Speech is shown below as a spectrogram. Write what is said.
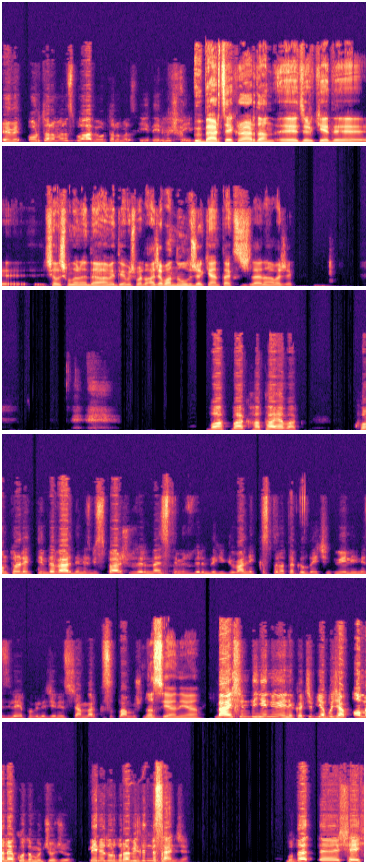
Evet ortalamanız bu abi. Ortalamanız iyi değil. Hoş değil. Uber tekrardan e, Türkiye'de çalışmalarına devam ediyormuş. Bu arada acaba ne olacak yani taksiciler ne yapacak? Bak bak hataya bak. Kontrol ettiğimde verdiğiniz bir sipariş üzerinden sistemi üzerindeki güvenlik kısıtına takıldığı için üyeliğiniz ile yapabileceğiniz işlemler kısıtlanmış durumda. Nasıl yani ya? Ben şimdi yeni üyelik açıp yapacağım. Amına kodumun çocuğu. Beni durdurabildin mi sence? Bu da e, şey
